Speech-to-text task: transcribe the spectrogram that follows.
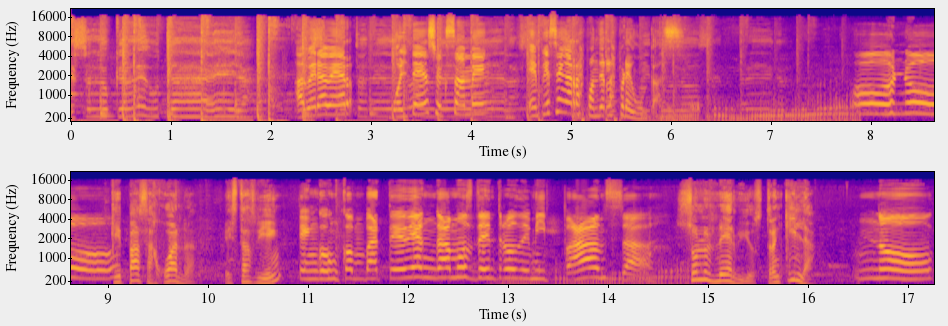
Eso es lo que le gusta a ella. A ver, a ver, volteen su examen, empiecen a responder las preguntas. Oh, no. ¿qué pasa Juana? ¿Estás bien? Tengo un combate de angamos dentro de mi panza. Son los nervios, tranquila. No,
